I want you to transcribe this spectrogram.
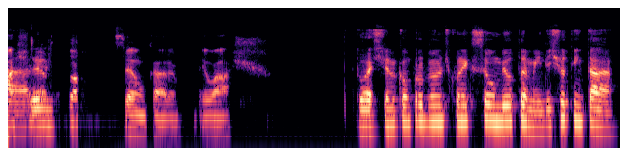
acho que é a conexão, cara. Eu acho. Tô achando que é um problema de conexão meu também. Deixa eu tentar.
